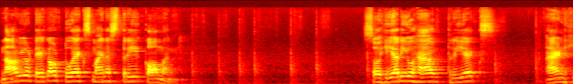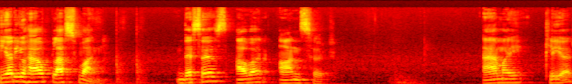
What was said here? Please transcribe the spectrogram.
Now you take out 2x minus 3 common. So here you have 3x and here you have plus 1. This is our answer. Am I clear?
